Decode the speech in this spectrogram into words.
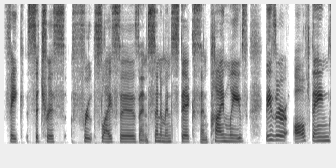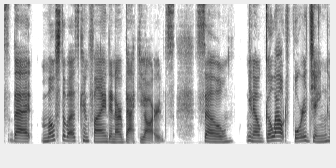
fake citrus fruit slices and cinnamon sticks and pine leaves. These are all things that most of us can find in our backyards. So, you know, go out foraging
